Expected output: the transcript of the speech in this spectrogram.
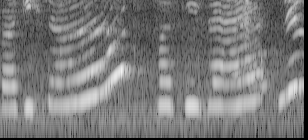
Pakistan, Pakistan,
